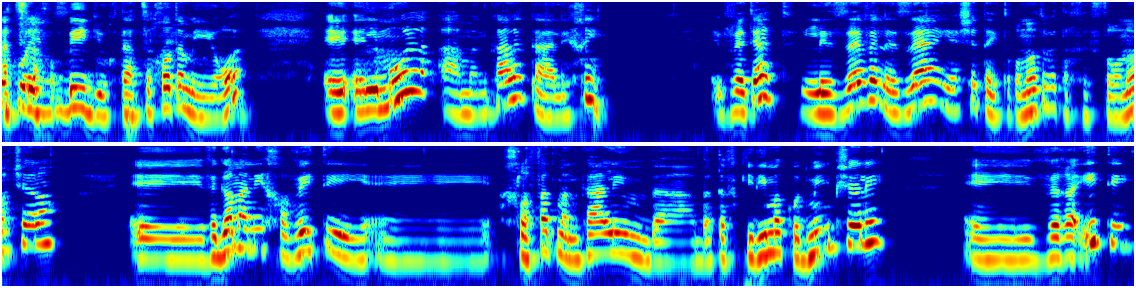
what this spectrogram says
ההצלחות, בדיוק, את ההצלחות המהירות, אל מול המנכ"ל התהליכי. ואת יודעת, לזה ולזה יש את היתרונות ואת החסרונות שלו, אה, וגם אני חוויתי אה, החלפת מנכ"לים בתפקידים הקודמים שלי, אה, וראיתי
